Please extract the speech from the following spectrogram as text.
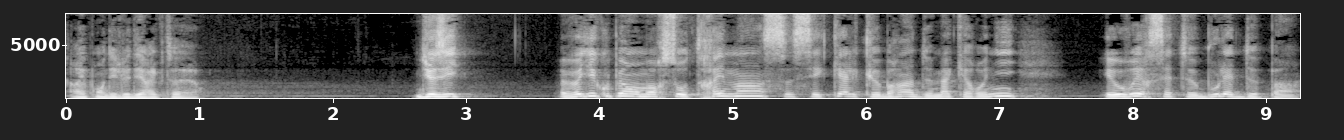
répondit le directeur. Dieuzy, veuillez couper en morceaux très minces ces quelques brins de macaroni et ouvrir cette boulette de pain.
